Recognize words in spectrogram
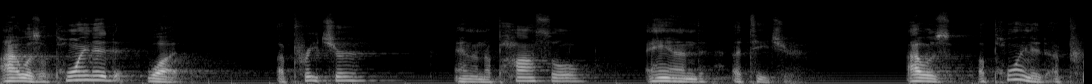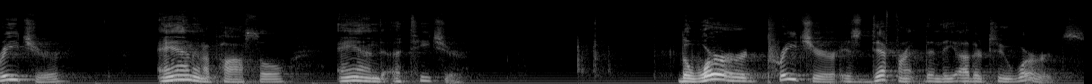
I was appointed what? A preacher and an apostle and a teacher. I was appointed a preacher and an apostle and a teacher. The word preacher is different than the other two words.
